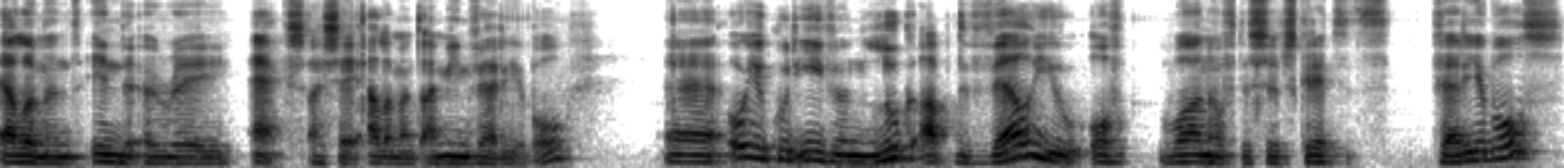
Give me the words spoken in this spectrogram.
element in the array x. I say element, I mean variable. Uh, or you could even look up the value of one of the subscripted variables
